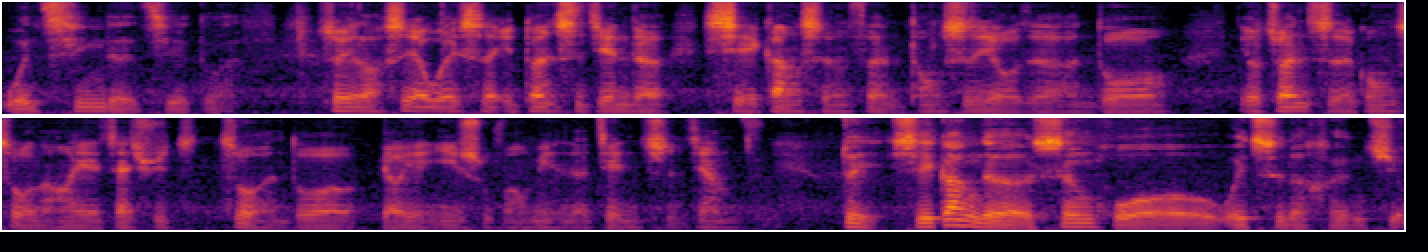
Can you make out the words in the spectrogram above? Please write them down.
文青的阶段。所以老师也维持了一段时间的斜杠身份，同时有着很多有专职的工作，然后也再去做很多表演艺术方面的兼职，这样子。对，斜杠的生活维持了很久，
